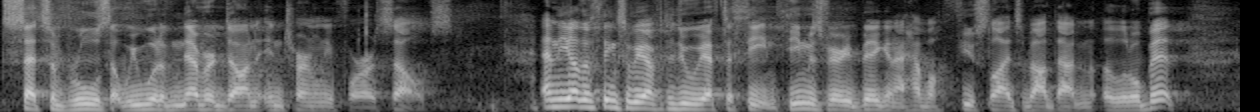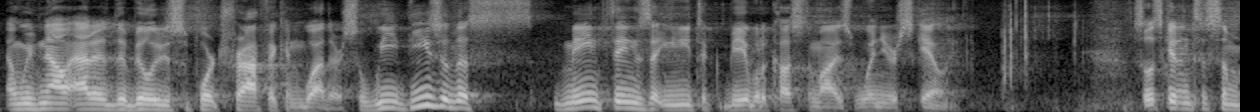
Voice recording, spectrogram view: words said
sets of rules that we would have never done internally for ourselves. And the other things that we have to do, we have to theme. Theme is very big, and I have a few slides about that in a little bit. And we've now added the ability to support traffic and weather. So we, these are the main things that you need to be able to customize when you're scaling. So let's get into some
